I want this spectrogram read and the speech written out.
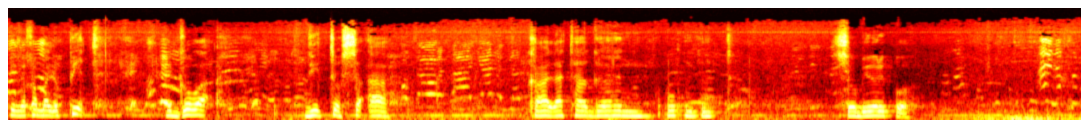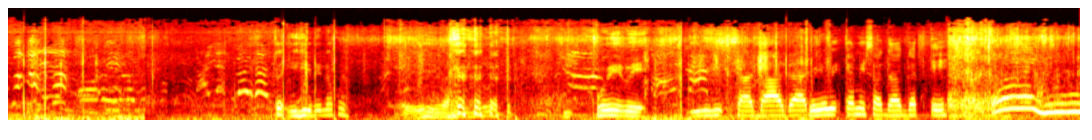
Pinakamalupit na gawa dito sa ah, Kalatagan. Oh my God. So beautiful. Ito, ihirin ako. Uwi, uwi. Ihi sa dagat. Uwi, uwi kami sa dagat eh. Tayo.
